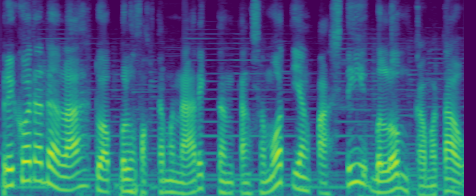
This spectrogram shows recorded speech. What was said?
Berikut adalah 20 fakta menarik tentang semut yang pasti belum kamu tahu.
